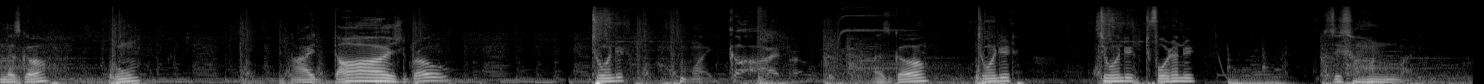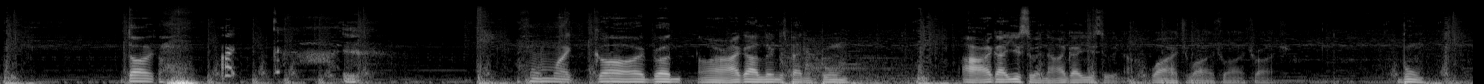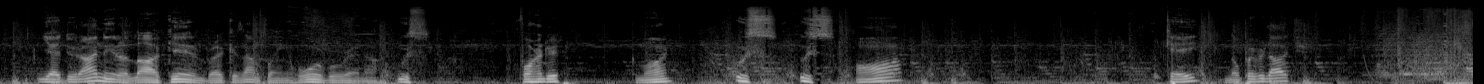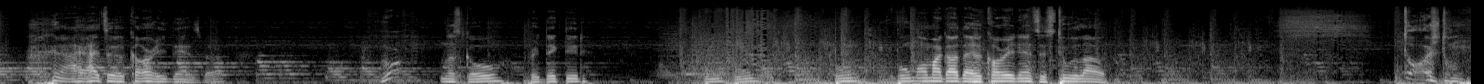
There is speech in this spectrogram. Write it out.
Let's go. Boom. I dodged, bro. 200. Oh my god, bro. Let's go. 200. 200. 400. 600. My dodge. Oh my god, bro. Alright, I gotta learn this pattern. Boom. Alright, I got used to it now. I got used to it now. Watch, watch, watch, watch. Boom. Yeah, dude, I need to lock in, bro, because I'm playing horrible right now. Oos. 400. Come on. Oos. Oos. Aw. Okay. No paper dodge. I had to Hikari dance, bro. Let's go. Predicted. Boom, boom, boom, boom. Oh my god, that Hikari dance is too loud. Dodged him.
